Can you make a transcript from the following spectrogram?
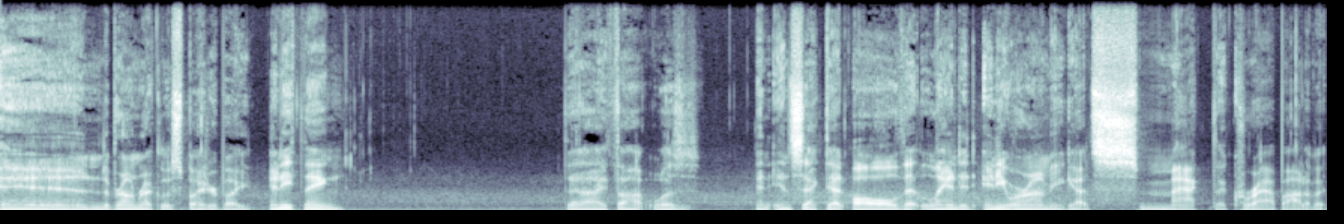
and the brown recluse spider bite, anything that I thought was an insect at all that landed anywhere on me got smacked the crap out of it.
